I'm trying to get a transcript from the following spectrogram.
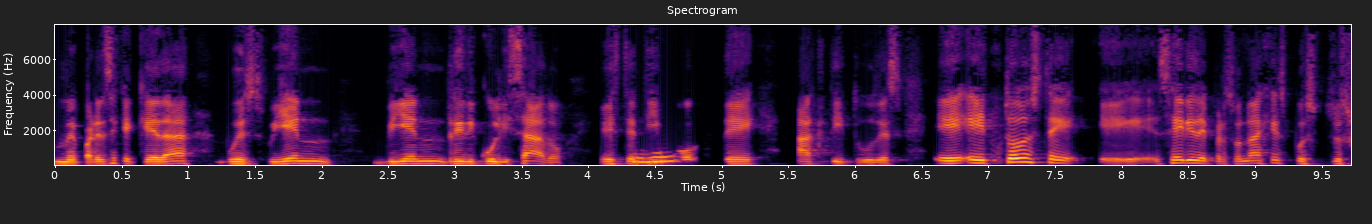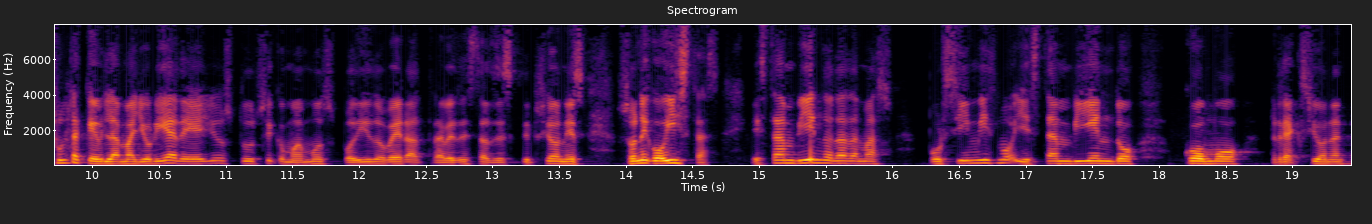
me parece que queda pues bien, bien ridiculizado este tipo de actitudes. Eh, eh, toda esta eh, serie de personajes, pues resulta que la mayoría de ellos, Tutsi, como hemos podido ver a través de estas descripciones, son egoístas, están viendo nada más por sí mismo y están viendo cómo reaccionan.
